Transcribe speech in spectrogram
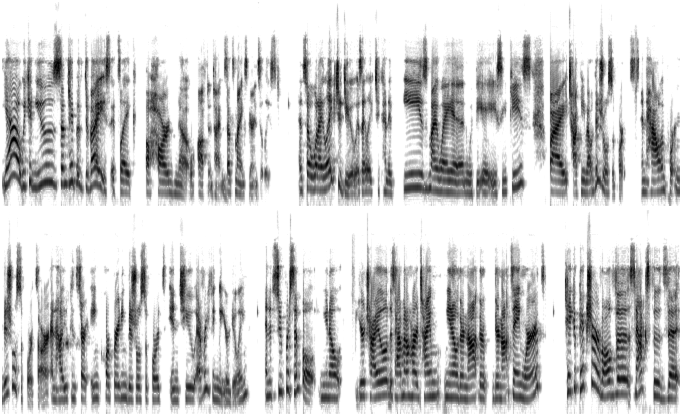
yeah, we could use some type of device, it's like a hard no, oftentimes. That's my experience at least. And so, what I like to do is I like to kind of ease my way in with the AAC piece by talking about visual supports and how important visual supports are and how you can start incorporating visual supports into everything that you're doing. And it's super simple. You know, your child is having a hard time, you know, they're not they're they're not saying words, take a picture of all the snacks foods that,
